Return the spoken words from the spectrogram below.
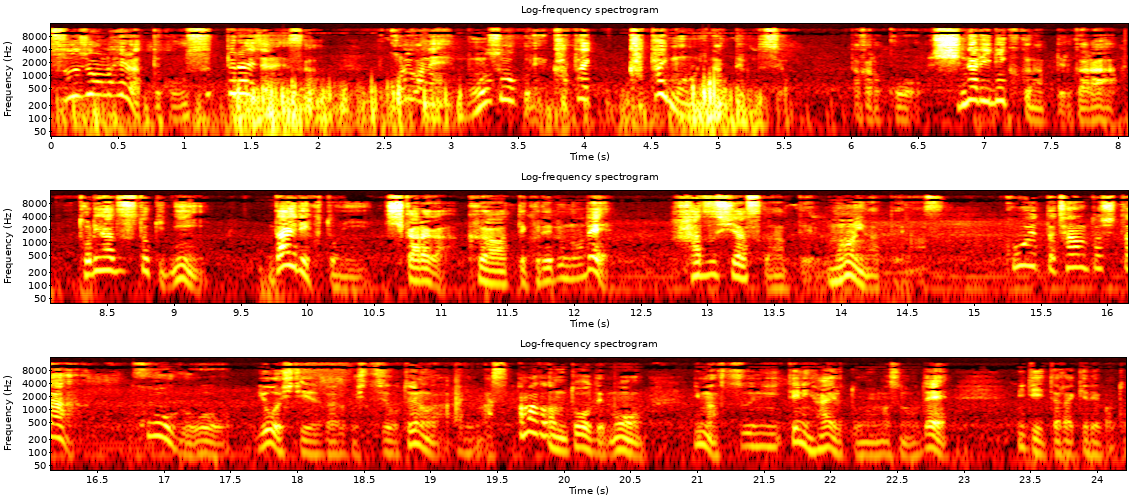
通常のヘラってこう薄っぺらいじゃないですか。これはね、ものすごくね、硬い、硬いものになってるんですよ。だからこう、しなりにくくなってるから、取り外す時に、ダイレクトに力が加わってくれるので、外しやすくなっているものになっています。こういったちゃんとした工具を用意していただく必要というのがあります。Amazon 等でも今普通に手に入ると思いますので、見ていただければと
